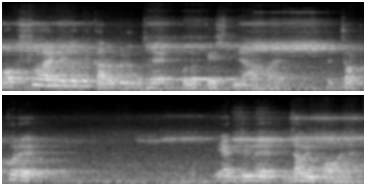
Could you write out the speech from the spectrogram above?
পক্সো আইনে যদি কারও বিরুদ্ধে কোনো কেস নেওয়া হয় চট করে একদিনে জামিন পাওয়া যায়।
